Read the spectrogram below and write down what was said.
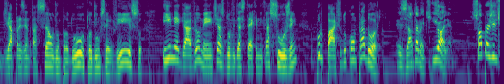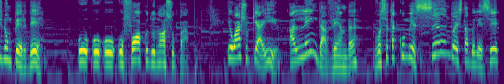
de apresentação de um produto ou de um serviço, inegavelmente as dúvidas técnicas surgem por parte do comprador. Exatamente. E olha, só para a gente não perder o, o, o, o foco do nosso papo, eu acho que aí, além da venda, você está começando a estabelecer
